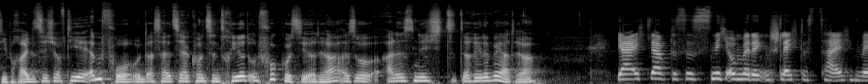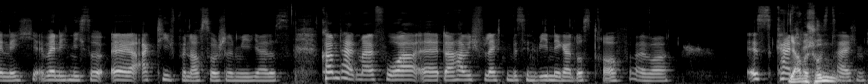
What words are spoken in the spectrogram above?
die bereitet sich auf die EM vor und das halt sehr konzentriert und fokussiert, ja, also alles nicht der Rede wert, ja. Ja, ich glaube, das ist nicht unbedingt ein schlechtes Zeichen, wenn ich, wenn ich nicht so äh, aktiv bin auf Social Media. Das kommt halt mal vor, äh, da habe ich vielleicht ein bisschen weniger Lust drauf, aber ist kein ja, aber schon, Zeichen.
